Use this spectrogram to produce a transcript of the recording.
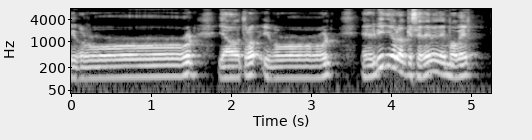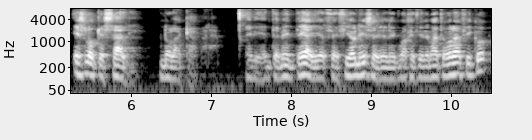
y, y a otro y en el vídeo lo que se debe de mover es lo que sale, no la cámara. Evidentemente hay excepciones en el lenguaje cinematográfico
